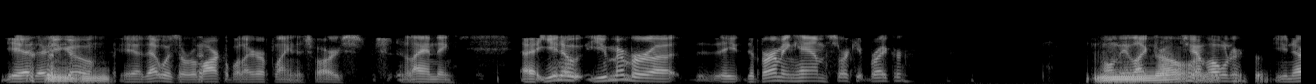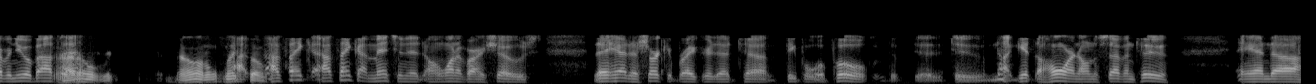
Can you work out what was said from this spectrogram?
Yeah, there you go. Mhm. Yeah, that was a remarkable airplane as far as landing. Uh, you know, you remember uh, the the Birmingham circuit breaker on the Electra, Mm, no, I Jim don't Holder? so. You never knew about that? I don't. No, I don't think I, so. I think I think I mentioned it on one of our shows. They had a circuit breaker that uh, people will pull to, to not get the horn on the seven two, and uh,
